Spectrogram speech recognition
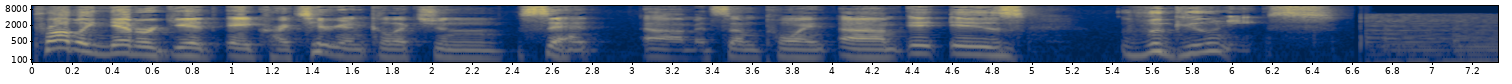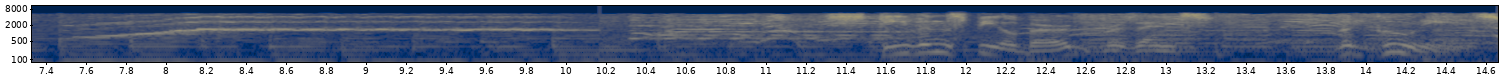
probably never get a Criterion Collection set um, at some point. Um, it is The Goonies. Steven Spielberg presents The Goonies.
